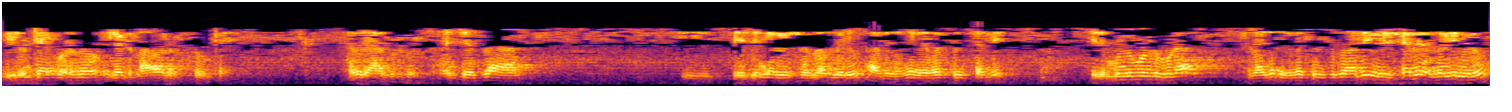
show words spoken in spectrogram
ఇవి ఉంటే కూడదు ఇలాంటి భావాలు వస్తూ ఉంటాయి. అవి రాకూడదు. అని చేత ఈ తేజం గారి విషయంలో మీరు ఆ విధంగా నిర్వర్తించండి. ఇది ముందు ముందు కూడా ఇలాగే నిర్వర్తించుకోవాలి. ఈ విషయాన్ని అందరికీ మీరు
